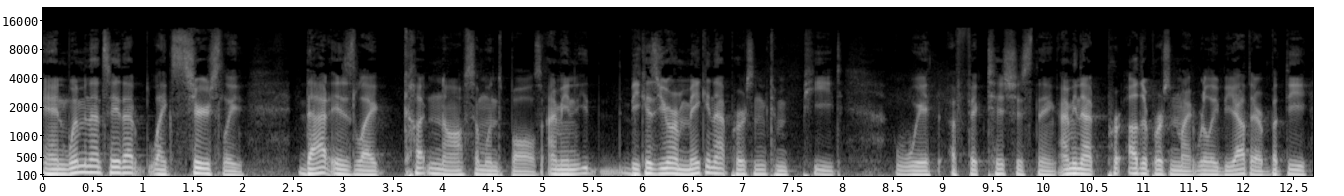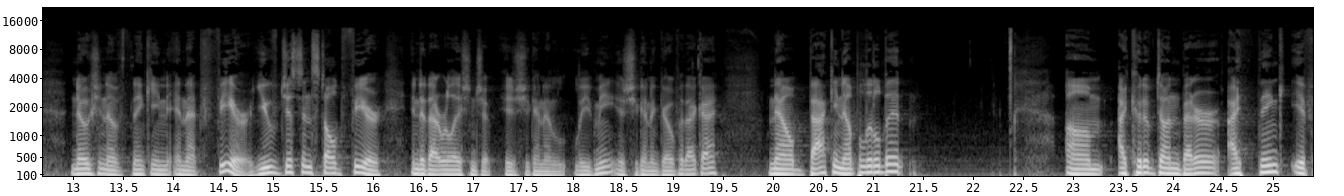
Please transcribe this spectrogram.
And women that say that, like, seriously, that is like cutting off someone's balls. I mean, because you are making that person compete with a fictitious thing. I mean, that per- other person might really be out there, but the notion of thinking and that fear, you've just installed fear into that relationship. Is she going to leave me? Is she going to go for that guy? Now, backing up a little bit, um, I could have done better. I think if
